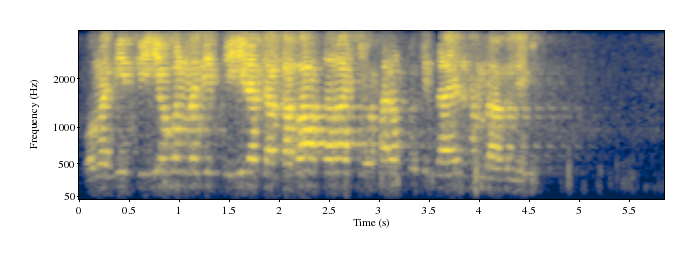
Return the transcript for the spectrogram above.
ومزید فيه او بل مزید فيه لکه قبا ترا چې یو حرف پکې زائد هم راغلي وي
